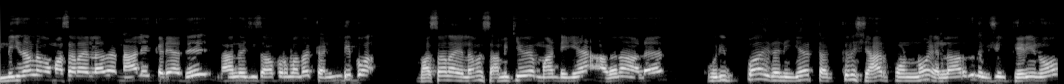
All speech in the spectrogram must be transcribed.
என்னைக்கு தான் நம்ம மசாலா இல்லாத நாளே கிடையாது. நான்வெஜ் சாப்பிட்றோமா தான் கண்டிப்பாக மசாலா இல்லாமல் சமைக்கவே மாட்டீங்க. அதனால குறிப்பாக இதை நீங்கள் டக்குன்னு ஷேர் பண்ணணும். எல்லாருக்கும் இந்த விஷயம் தெரியணும்.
